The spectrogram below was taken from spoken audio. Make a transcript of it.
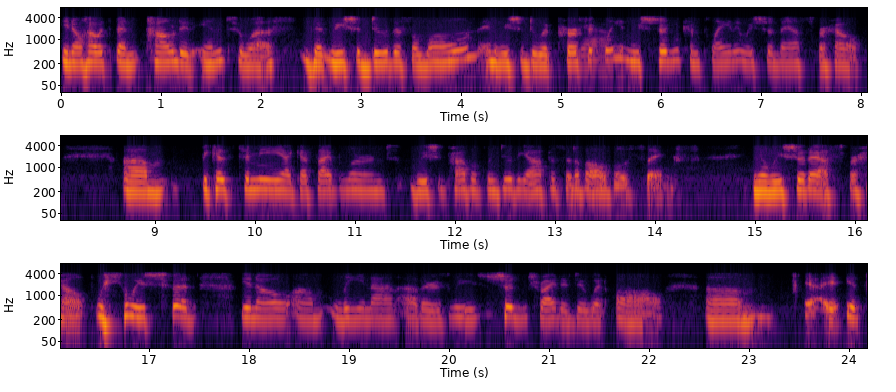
you know how it's been pounded into us that we should do this alone and we should do it perfectly yeah. and we shouldn't complain and we shouldn't ask for help um, because to me i guess i've learned we should probably do the opposite of all those things you know we should ask for help we we should you know um, lean on others we shouldn't try to do it all um, it, it's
